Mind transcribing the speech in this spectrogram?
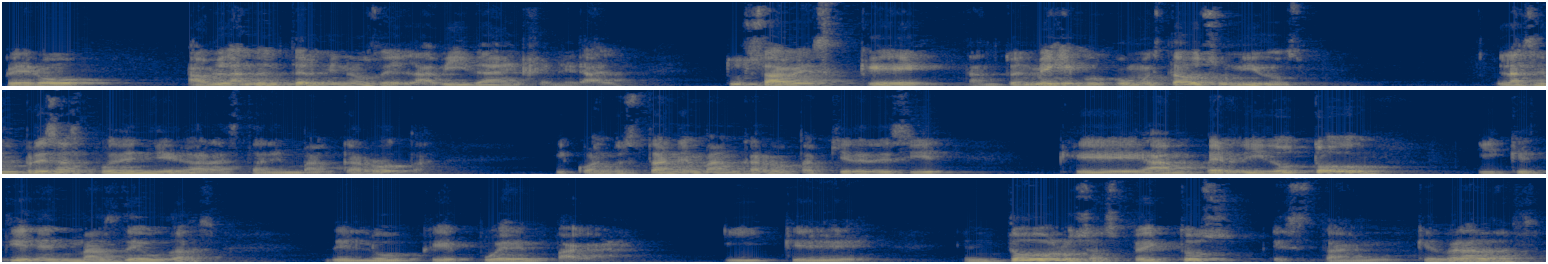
pero hablando en términos de la vida en general, tú sabes que tanto en México como Estados Unidos, las empresas pueden llegar a estar en bancarrota. Y cuando están en bancarrota quiere decir que han perdido todo y que tienen más deudas de lo que pueden pagar y que en todos los aspectos están quebradas.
